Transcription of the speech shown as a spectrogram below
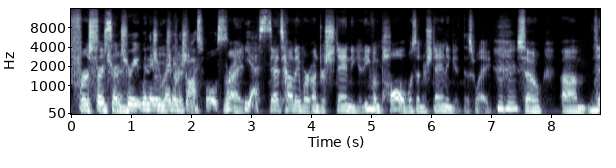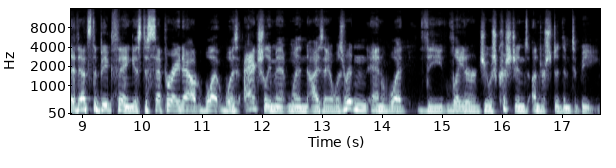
first, First century when they were writing Christians. the Gospels. Right. Yes. That's how they were understanding it. Even Paul was understanding it this way. Mm-hmm. So um, th- that's the big thing is to separate out what was actually meant when Isaiah was written and what the later Jewish Christians understood them to be.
